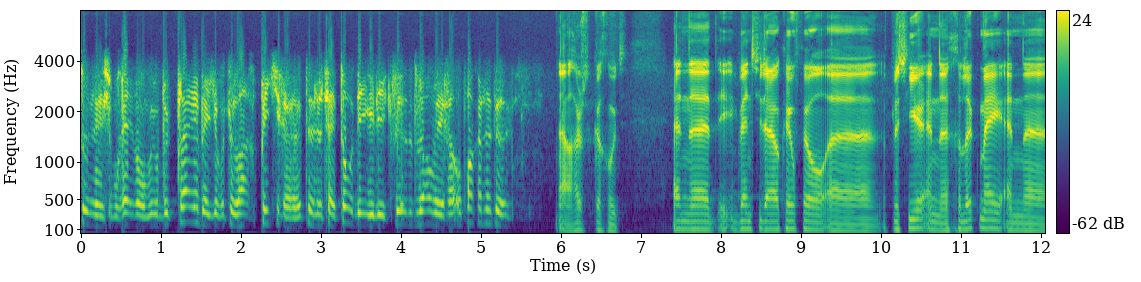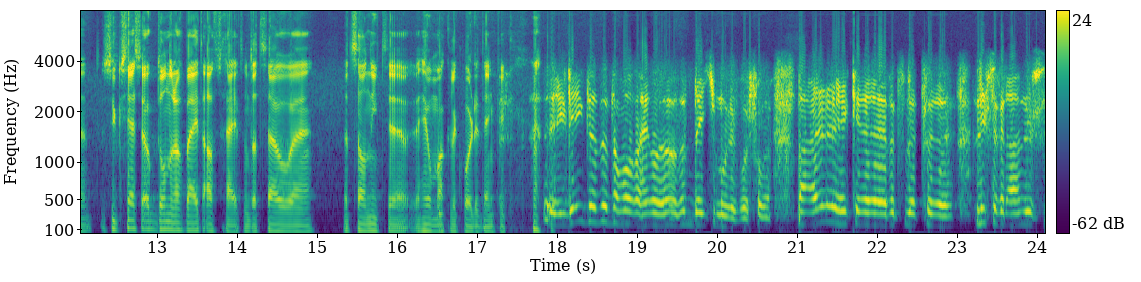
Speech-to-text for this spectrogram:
is op een gegeven moment een klein beetje op een te laag pitje gegaan. Dat zijn toch dingen die ik wel weer ga oppakken natuurlijk. Nou, hartstikke goed. En uh, ik wens je daar ook heel veel uh, plezier en uh, geluk mee. En succes ook donderdag bij het afscheid. Want dat, zou, dat zal niet heel makkelijk worden, denk ik. ik denk dat het nog wel heel, een beetje moeilijk wordt voor me. Maar ik heb het met liefde gedaan. Dus,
